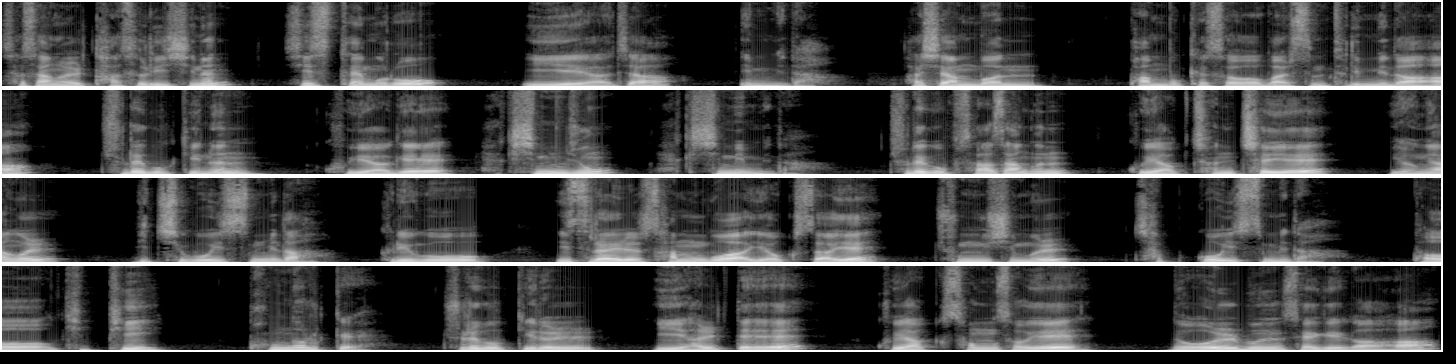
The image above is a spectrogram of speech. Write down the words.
세상을 다스리시는 시스템으로 이해하자입니다. 다시 한번 반복해서 말씀드립니다. 출애굽기는 구약의 핵심 중 핵심입니다. 출애굽 사상은 구약 전체에 영향을 미치고 있습니다. 그리고 이스라엘 삶과 역사의 중심을 잡고 있습니다. 더 깊이 폭넓게 출애굽기를 이해할 때 구약 성서의 넓은 세계가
